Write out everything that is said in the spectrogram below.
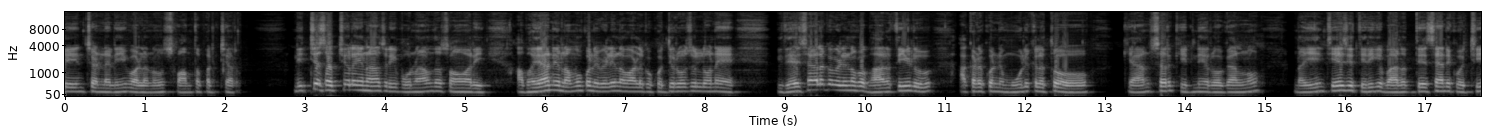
చేయించండి అని వాళ్ళను స్వాంతపరిచారు. నిత్య సత్యులైన శ్రీ పూర్ణానంద స్వామివారి అభయాన్ని నమ్ముకొని వెళ్ళిన వాళ్ళకు కొద్ది రోజుల్లోనే విదేశాలకు వెళ్ళిన ఒక భారతీయుడు అక్కడ కొన్ని మూలికలతో క్యాన్సర్ కిడ్నీ రోగాలను నయం చేసి తిరిగి భారతదేశానికి వచ్చి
